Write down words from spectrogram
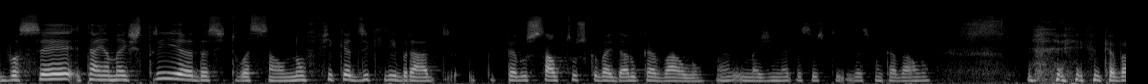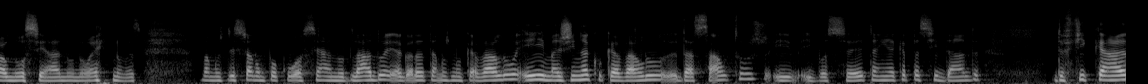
você tem a maestria da situação, não fica desequilibrado pelos saltos que vai dar o cavalo. Imagina que você estivesse num cavalo, um cavalo no oceano, não é? Mas, vamos deixar um pouco o oceano de lado e agora estamos no cavalo e imagina que o cavalo dá saltos e, e você tem a capacidade de ficar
